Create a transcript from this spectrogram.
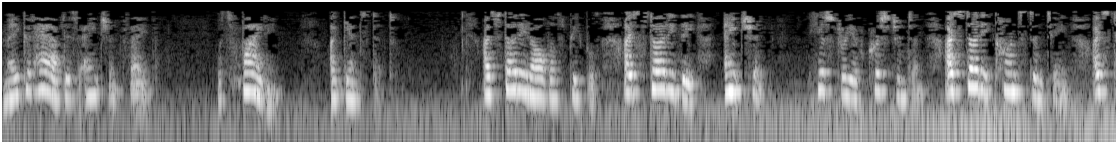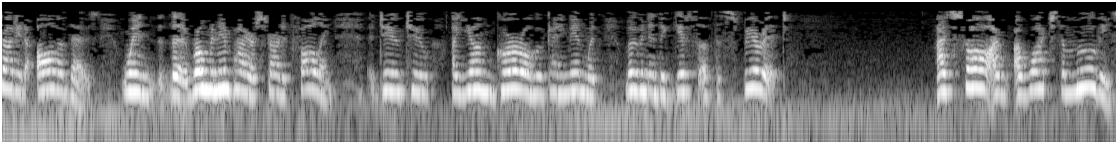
and they could have this ancient faith was fighting against it. I studied all those peoples. I studied the ancient history of Christendom. I studied Constantine. I studied all of those. When the Roman Empire started falling due to a young girl who came in with moving in the gifts of the Spirit. I saw, I, I watched the movies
